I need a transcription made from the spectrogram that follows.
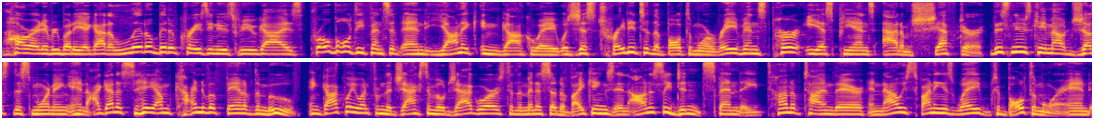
All right, everybody, I got a little bit of crazy news for you guys. Pro Bowl defensive end Yannick Ngakoue was just traded to the Baltimore Ravens per ESPN's Adam Schefter. This news came out just this morning, and I gotta say, I'm kind of a fan of the move. Ngakoue went from the Jacksonville Jaguars to the Minnesota Vikings and honestly didn't spend a ton of time there, and now he's finding his way to Baltimore, and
